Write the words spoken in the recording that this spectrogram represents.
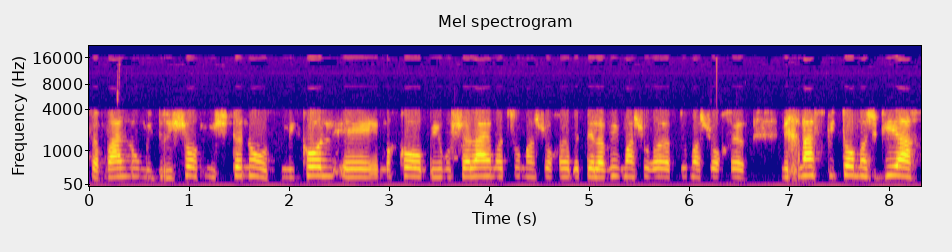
סבלנו מדרישות משתנות מכל אה, מקום, בירושלים רצו משהו אחר, בתל אביב משהו רצו משהו אחר, נכנס פתאום משגיח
